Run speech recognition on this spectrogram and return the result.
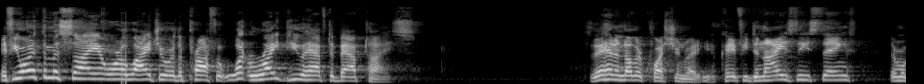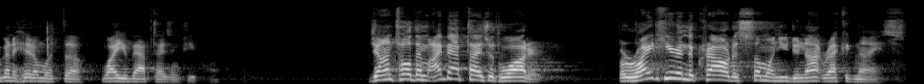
If you aren't the Messiah or Elijah or the prophet, what right do you have to baptize? So they had another question ready. Okay, if he denies these things, then we're going to hit them with the why are you baptizing people? John told them, I baptize with water, but right here in the crowd is someone you do not recognize.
